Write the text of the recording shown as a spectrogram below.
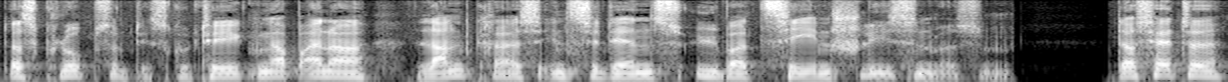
dass Clubs und Diskotheken ab einer Landkreisinzidenz über zehn schließen müssen. Das hätte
